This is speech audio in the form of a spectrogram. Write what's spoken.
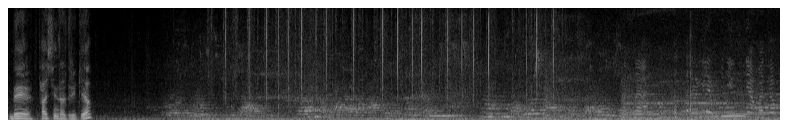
내일 다시 인사드릴게요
